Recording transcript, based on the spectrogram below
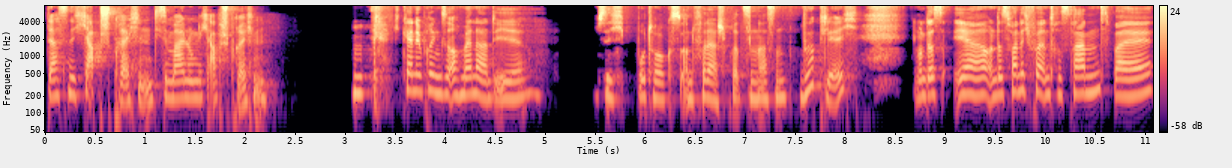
das nicht absprechen, diese Meinung nicht absprechen. Ich kenne übrigens auch Männer, die sich Botox und Filler spritzen lassen. Wirklich? Und das, ja, und das fand ich voll interessant, weil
